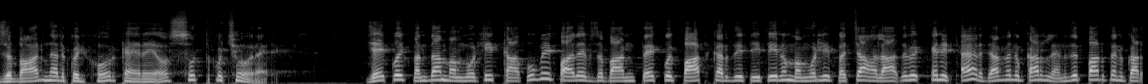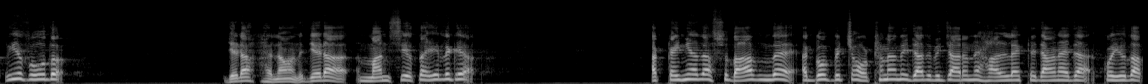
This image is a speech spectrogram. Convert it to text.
ਜ਼ਬਾਨ ਨਾਲ ਕੁਝ ਹੋਰ ਕਹਿ ਰਹੇ ਹੋ ਸੁੱਤ ਕੁਝ ਹੋਰ ਹੈ। ਜੇ ਕੋਈ ਬੰਦਾ ਮਾਮੂਲੀ ਕਾਬੂ ਵੀ ਪਾ ਲੇ ਜ਼ਬਾਨ ਤੇ ਕੋਈ ਪਾਠ ਕਰਦੀ ਪੀਤੀ ਨੂੰ ਮਾਮੂਲੀ ਬੱਚਾ ਹਲਾ ਦੇਵੇ ਕਹਿੰਦੀ ਠਹਿਰ ਜਾ ਮੈਨੂੰ ਕਰ ਲੈਣ ਦੇ ਪਰ ਤੈਨੂੰ ਕਰਦੀ ਹੈ ਸੂਦ। ਜਿਹੜਾ ਹਲਾਉਣ ਜਿਹੜਾ ਮਨ ਸੀ ਉਹ ਤਾਂ ਹਿੱਲ ਗਿਆ। ਆ ਕਈਆਂ ਦਾ ਸੁਭਾਅ ਹੁੰਦਾ ਹੈ, ਅੱਗੋਂ ਪਿੱਛੋਂ ਉੱਠਣਾ ਨਹੀਂ ਜਦ ਵਿਚਾਰੇ ਨੇ ਹਲ ਲੈ ਕੇ ਜਾਣਾ ਜਾਂ ਕੋਈ ਉਹਦਾ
